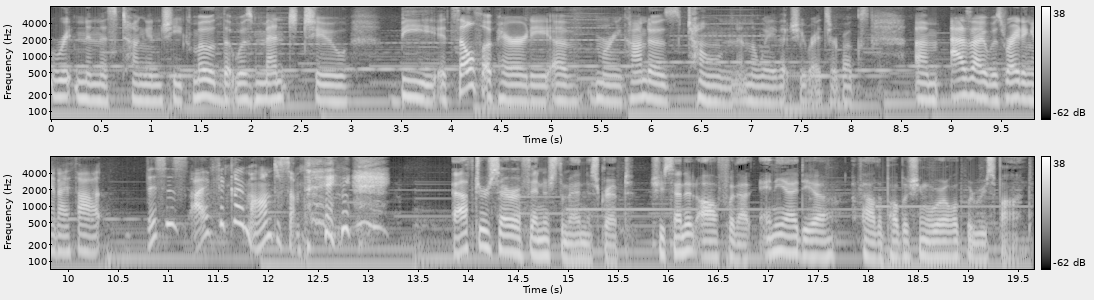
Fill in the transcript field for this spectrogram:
written in this tongue in cheek mode that was meant to be itself a parody of Marie Kondo's tone and the way that she writes her books. Um, as I was writing it, I thought, this is, I think I'm onto something. After Sarah finished the manuscript, she sent it off without any idea of how the publishing world would respond.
